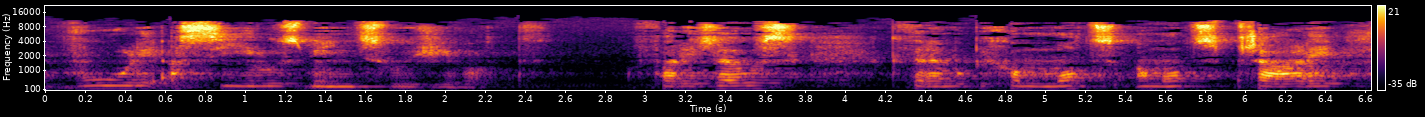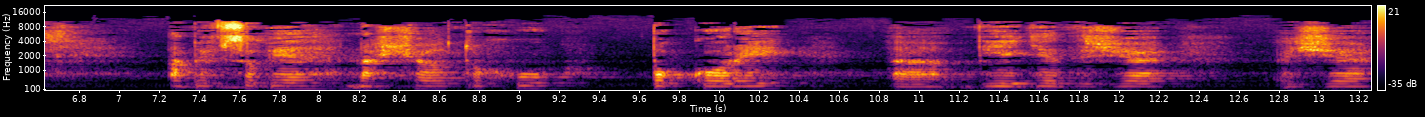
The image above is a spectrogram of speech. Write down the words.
vůli a sílu změnit svůj život. Farizeus, kterému bychom moc a moc přáli, aby v sobě našel trochu pokory, eh, vědět, že, že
